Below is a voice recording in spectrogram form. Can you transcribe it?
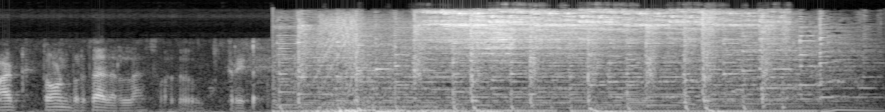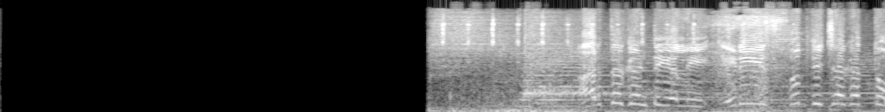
ಮಾಡಿ ತಗೊಂಡ್ ಬರ್ತಾ ಇದಾರಲ್ಲ. ಸೊ ಅದು ಗ್ರೇಟ್ ಅರ್ಧ ಗಂಟೆಯಲ್ಲಿ ಇಡೀ ಸುದ್ದಿ ಜಗತ್ತು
